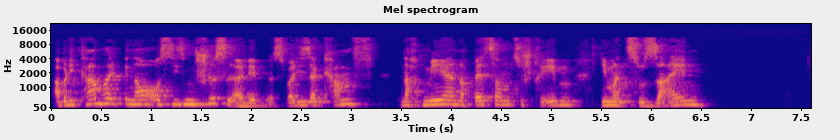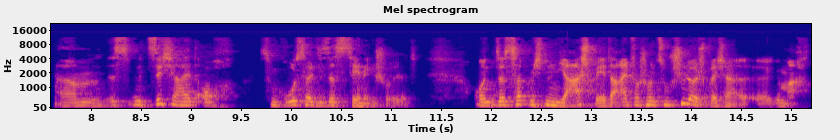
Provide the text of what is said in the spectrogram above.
Aber die kam halt genau aus diesem Schlüsselerlebnis, weil dieser Kampf nach mehr, nach besserem zu streben, jemand zu sein, ähm, ist mit Sicherheit auch zum Großteil dieser Szene geschuldet. Und das hat mich ein Jahr später einfach schon zum Schülersprecher äh, gemacht.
